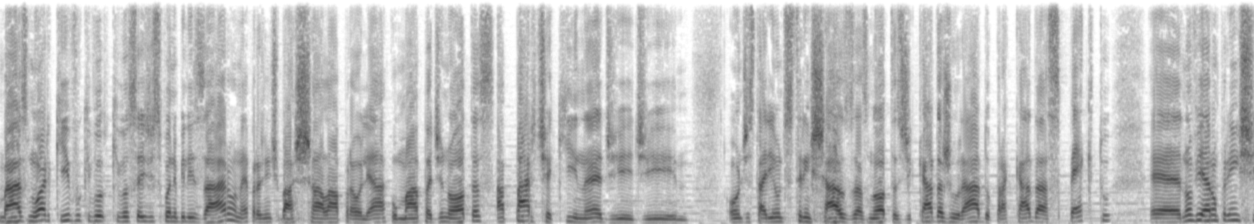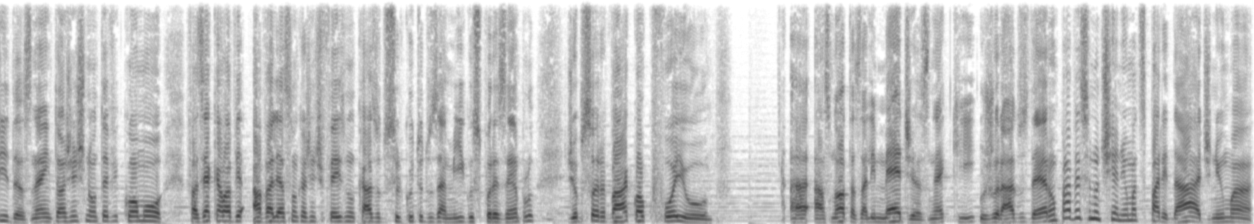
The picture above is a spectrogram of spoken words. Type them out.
mas no arquivo que, vo que vocês disponibilizaram, né, para a gente baixar lá para olhar o mapa de notas, a parte aqui, né, de, de onde estariam destrinchadas as notas de cada jurado para cada aspecto, é, não vieram preenchidas, né? Então a gente não teve como fazer aquela avaliação que a gente fez no caso do circuito dos amigos, por exemplo, de observar qual foi o as notas ali médias, né, que os jurados deram para ver se não tinha nenhuma disparidade, nenhuma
